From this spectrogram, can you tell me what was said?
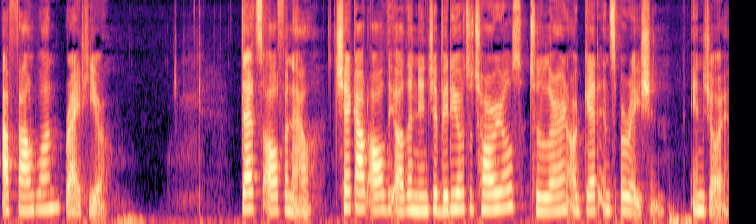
I found one right here. That's all for now. Check out all the other Ninja video tutorials to learn or get inspiration. Enjoy.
